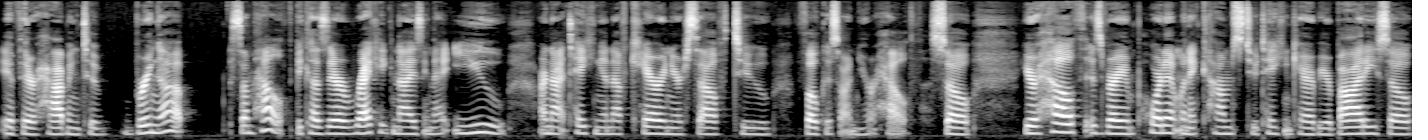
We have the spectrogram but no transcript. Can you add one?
if they're having to bring up some health because they're recognizing that you are not taking enough care in yourself to focus on your health. So, your health is very important when it comes to taking care of your body. So,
